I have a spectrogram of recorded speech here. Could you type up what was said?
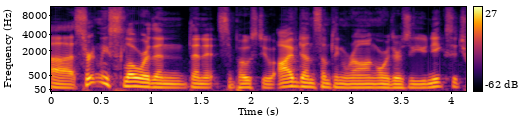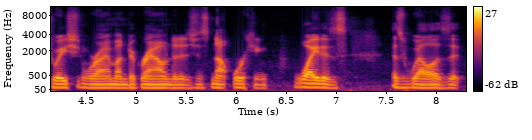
Uh, certainly slower than than it's supposed to. I've done something wrong, or there's a unique situation where I'm underground and it's just not working quite as as well as it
